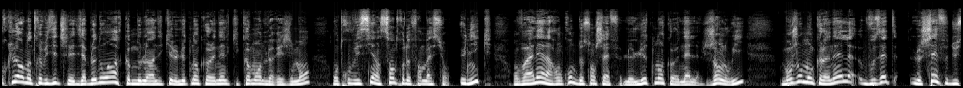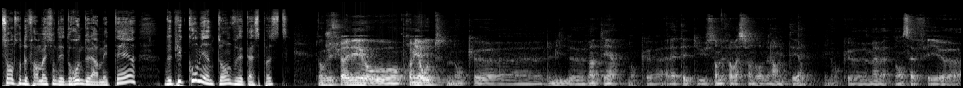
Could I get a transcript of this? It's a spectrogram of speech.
pour clore notre visite chez les Diables Noirs, comme nous l'a indiqué le lieutenant-colonel qui commande le régiment, on trouve ici un centre de formation unique. On va aller à la rencontre de son chef, le lieutenant-colonel Jean-Louis. Bonjour mon colonel, vous êtes le chef du centre de formation des drones de l'armée de terre. Depuis combien de temps vous êtes à ce poste? Donc je suis arrivé au 1er août donc, 2021 donc, euh, à la tête du centre de formation de drones de l'armée de terre. Et donc euh, bah, maintenant ça fait euh,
